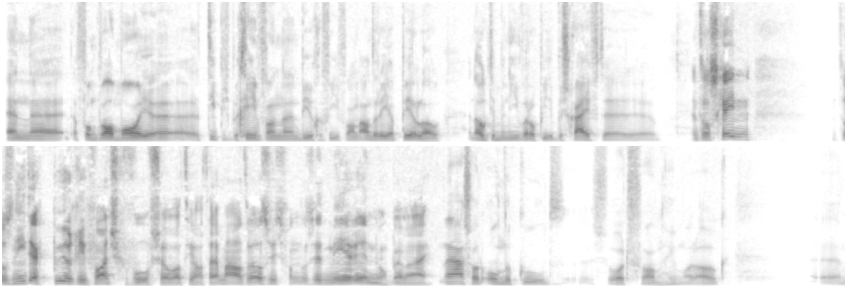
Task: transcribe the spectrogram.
En eh, dat vond ik wel mooi. eh, typisch begin van een biografie van Andrea Pirlo. En ook de manier waarop hij het beschrijft. eh, Het was geen... Het was niet echt puur revanchegevoel of zo wat hij had, hè? maar hij had wel zoiets van, er zit meer in nog bij mij. na een soort onderkoeld soort van humor ook. Ehm,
